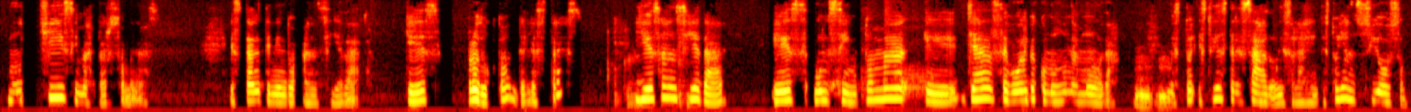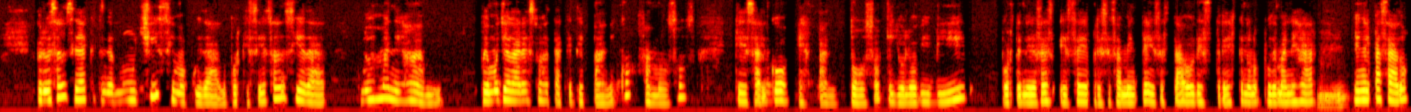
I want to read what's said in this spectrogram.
muchísimas personas están teniendo ansiedad, que es producto del estrés. Y esa ansiedad es un síntoma que ya se vuelve como una moda. estoy, estoy estresado, dice la gente, estoy ansioso, pero esa ansiedad hay que tener muchísimo cuidado, porque si esa ansiedad no es manejable, podemos llegar a estos ataques de pánico famosos, que es algo espantoso, que yo lo viví por tener ese, precisamente ese estado de estrés que no lo pude manejar en el pasado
